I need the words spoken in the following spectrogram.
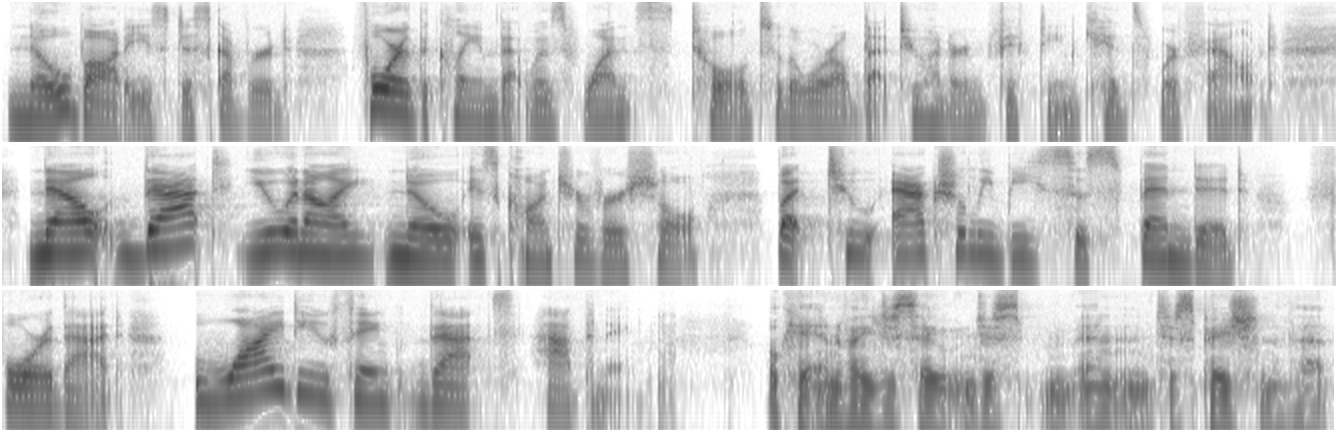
no bodies discovered for the claim that was once told to the world that 215 kids were found. Now, that you and I know is controversial, but to actually be suspended for that, why do you think that's happening? Okay, and if I just say, just in anticipation of that,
